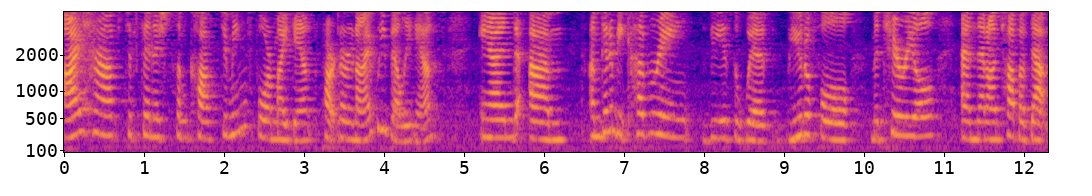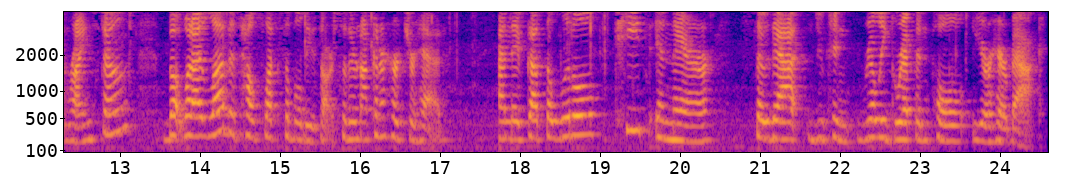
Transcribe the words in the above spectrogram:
I have to finish some costuming for my dance partner and I, we belly dance. And um, I'm gonna be covering these with beautiful material and then on top of that, rhinestones. But what I love is how flexible these are. So they're not gonna hurt your head. And they've got the little teeth in there so that you can really grip and pull your hair back.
